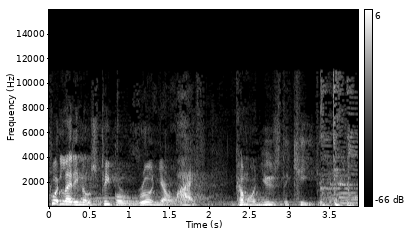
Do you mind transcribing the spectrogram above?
Quit letting those people ruin your life. Come on, use the key today.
